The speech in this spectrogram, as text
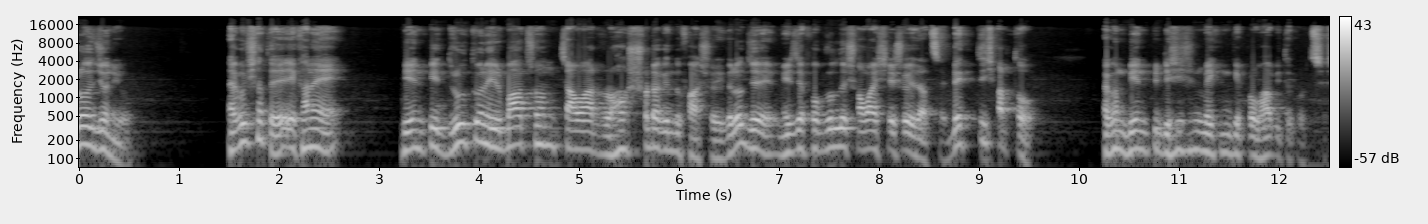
প্রয়োজনীয়। একই সাথে এখানে বিএনপি দ্রুত নির্বাচন চাওয়ার রহস্যটা কিন্তু ফাঁস হয়ে গেল যে মির্জা ফখরুলদের সময় শেষ হয়ে যাচ্ছে। ব্যক্তি স্বার্থ এখন বিএনপি ডিসিশন মেকিংকে প্রভাবিত করছে।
